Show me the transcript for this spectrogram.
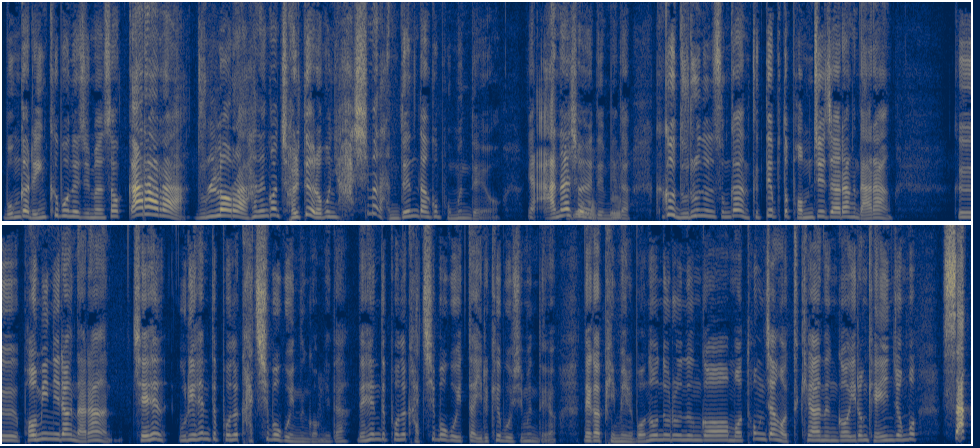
뭔가 링크 보내주면서 깔아라, 눌러라 하는 건 절대 여러분이 하시면 안 된다고 보면 돼요. 그냥 안 하셔야 네, 됩니다. 그거 누르는 순간 그때부터 범죄자랑 나랑 그 범인이랑 나랑 제 핸- 우리 핸드폰을 같이 보고 있는 겁니다. 내 핸드폰을 같이 보고 있다 이렇게 보시면 돼요. 내가 비밀번호 누르는 거, 뭐 통장 어떻게 하는 거 이런 개인 정보 싹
